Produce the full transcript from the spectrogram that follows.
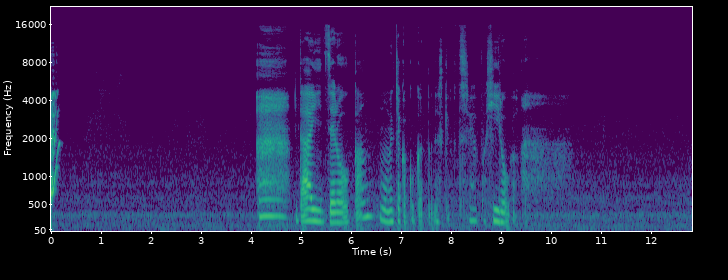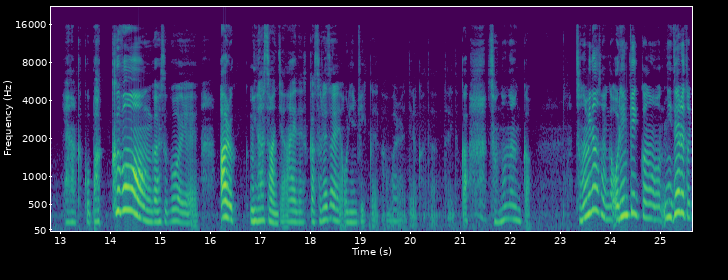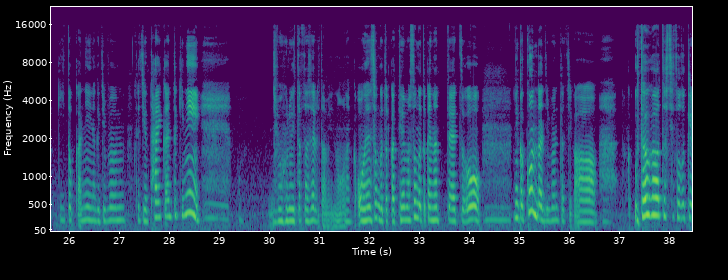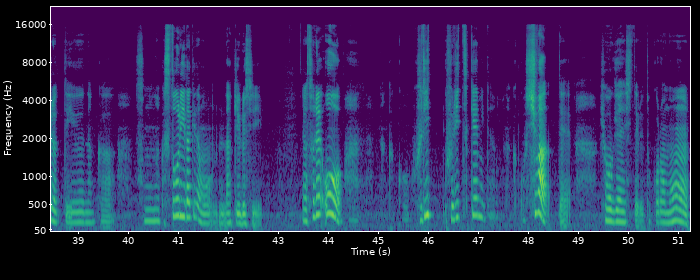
第0巻もうめっちゃかっこよかったんですけど私はやっぱヒーローが。いやなんかこうバックボーンがすごいある皆さんじゃないですか。それぞれオリンピックで頑張られてる方だったりとか。そのなんかその皆さんがオリンピックのに出る時とかになんか自分たちの大会の時に自分を奮い立たせるためのなんか応援ソングとかテーマソングとかになったやつをなんか今度は自分たちがなんか歌う側として届けるっていうなんかそのなんかストーリーだけでも泣けるしだかそれをなんかこう振り振り付けみたいななんかこう手話で表現してるところも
